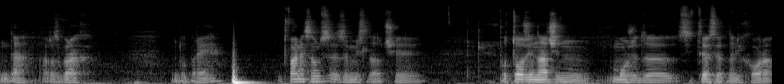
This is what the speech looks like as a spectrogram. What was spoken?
Да, разбрах. Добре. Това не съм се замислял, че по този начин може да си търсят нали, хора,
